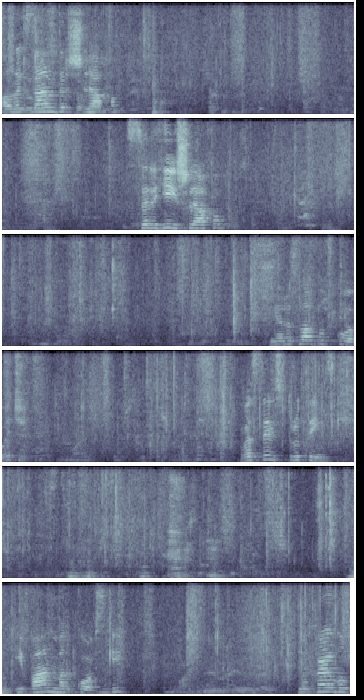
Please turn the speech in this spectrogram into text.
Олександр Шляхов, Сергій Шляхов, Ярослав Бовкович, Василь Струтинський, Іван Марковський, Михайло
